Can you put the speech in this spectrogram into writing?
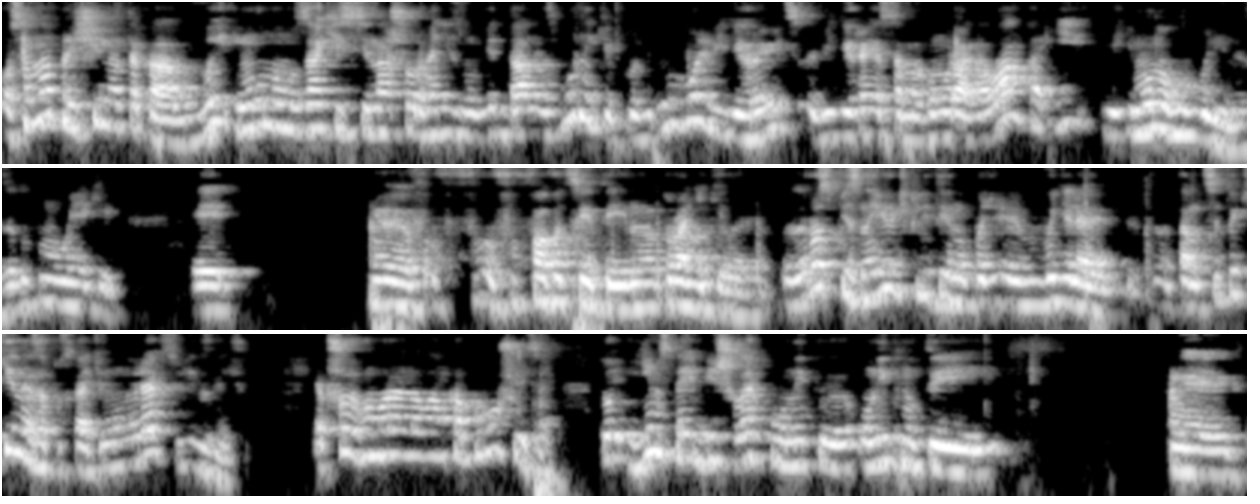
Основна причина така: в імунному захисті нашого організму від даних збудників провідну роль відіграє саме гуморальна ланка і імуноглобуліни, за допомогою яких е, е, фагоцити і натуральні кілери розпізнають клітину, е, виділяють там цитокіни, запускають імунну реакцію, їх знищують. Якщо гуморальна ланка порушується, то їм стає більш легко уникнути е,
